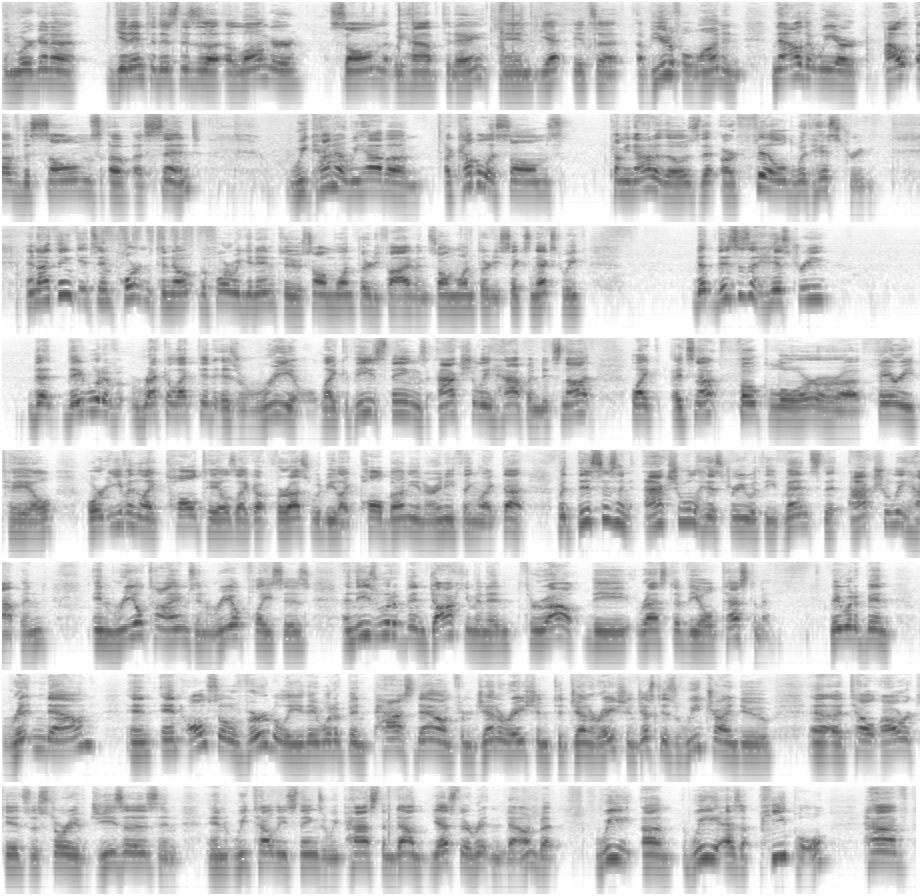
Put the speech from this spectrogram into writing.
And we're going to get into this. This is a, a, longer psalm that we have today, and yet it's a, a beautiful one. And now that we are out of the Psalms of Ascent, we kind of we have a, a couple of psalms coming out of those that are filled with history. And I think it's important to note before we get into Psalm 135 and Psalm 136 next week that this is a history that they would have recollected as real. Like these things actually happened. It's not like it's not folklore or a fairy tale or even like tall tales like uh, for us would be like Paul Bunyan or anything like that. But this is an actual history with events that actually happened in real times in real places and these would have been documented throughout the rest of the Old Testament. They would have been written down and and also verbally they would have been passed down from generation to generation just as we try and do uh, uh, tell our kids the story of jesus and and we tell these things and we pass them down. Yes they're written down but we um, we as a people have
